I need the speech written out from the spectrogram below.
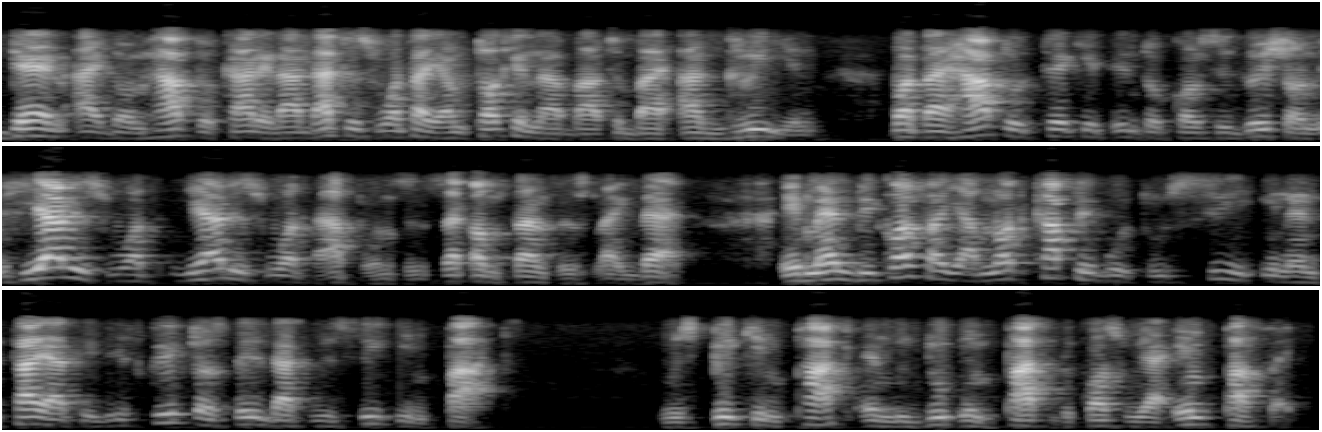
then I don't have to carry that. That is what I am talking about by agreeing. But I have to take it into consideration. Here is what here is what happens in circumstances like that. Eh, amen. Because I am not capable to see in entirety, the scripture says that we see in part. We speak in part and we do in part because we are imperfect.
